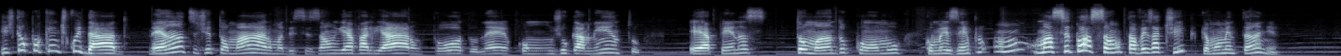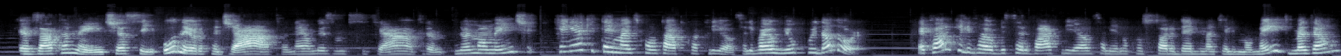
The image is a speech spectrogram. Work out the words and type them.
a gente tem um pouquinho de cuidado. Né? Antes de tomar uma decisão e avaliar um todo, né? com um julgamento, é apenas tomando como como exemplo, um, uma situação talvez atípica, momentânea. Exatamente. Assim, o neuropediatra, né, o mesmo psiquiatra, normalmente, quem é que tem mais contato com a criança? Ele vai ouvir o cuidador. É claro que ele vai observar a criança ali no consultório dele naquele momento, mas é um,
